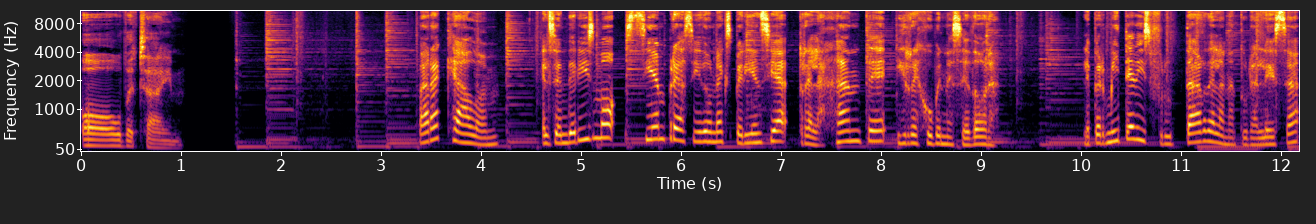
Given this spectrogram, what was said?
all the time. Para Callum, el senderismo siempre ha sido una experiencia relajante y rejuvenecedora. Le permite disfrutar de la naturaleza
